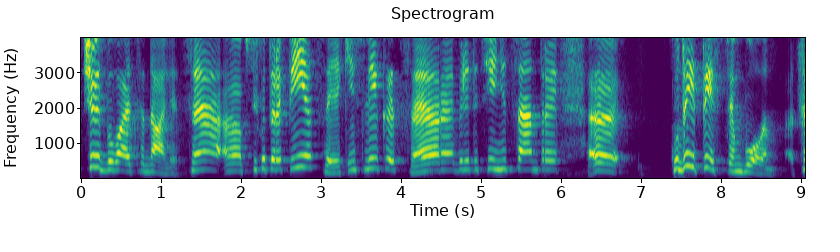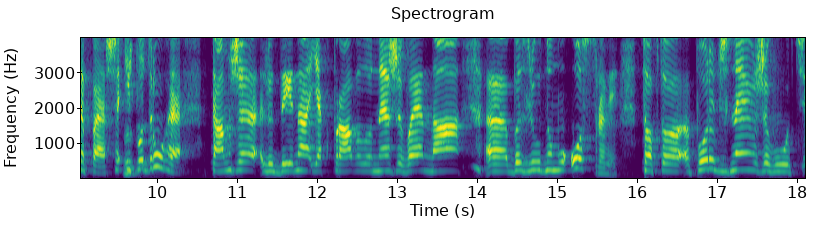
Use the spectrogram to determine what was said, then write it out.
Що відбувається далі? Це е, психотерапія, це якісь ліки, це реабілітаційні центри. Е, Куди йти з цим болем? Це перше. І по-друге, там же людина, як правило, не живе на е, безлюдному острові. Тобто е, поруч з нею живуть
